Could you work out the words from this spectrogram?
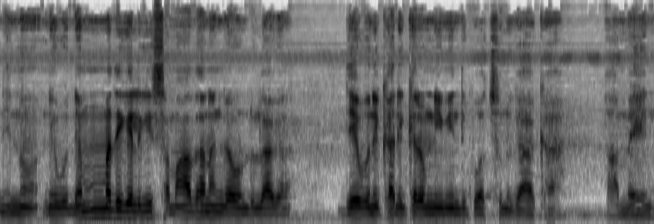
నిన్ను నువ్వు నెమ్మది కలిగి సమాధానంగా ఉండులాగా దేవుని కనికరం నీ మీదకు వచ్చునుగాక? మెయిన్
